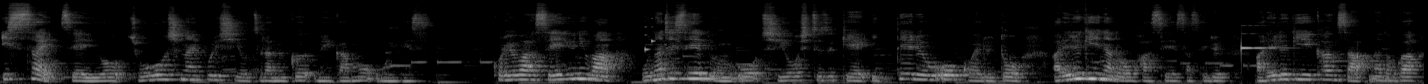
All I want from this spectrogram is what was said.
一切精油を調合しないポリシーを貫くメーカーも多いです。これは精油には同じ成分を使用し続け一定量を超えるとアレルギーなどを発生させるアレルギー感作などが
